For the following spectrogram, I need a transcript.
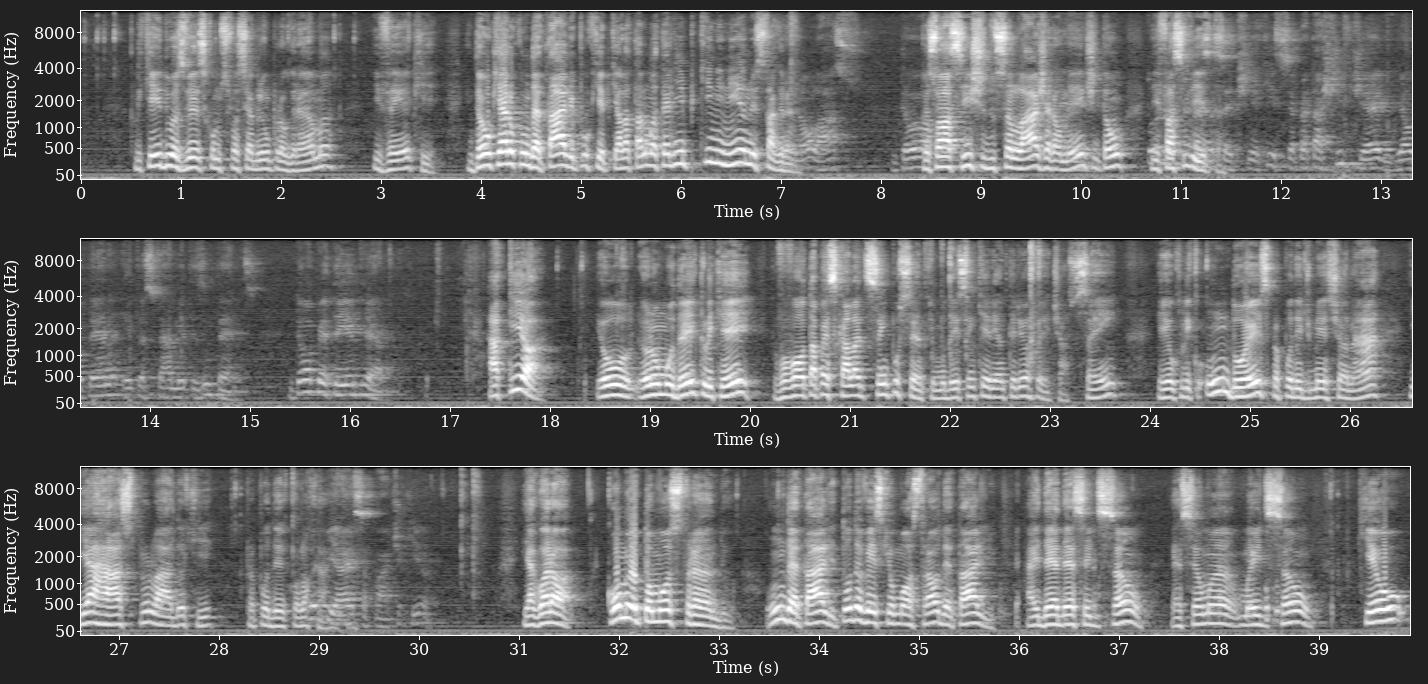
cliquei duas vezes como se fosse abrir um programa e venho aqui. Então eu quero com detalhe, por quê? Porque ela está numa telinha pequenininha no Instagram. Então, o pessoal assiste do celular geralmente, então me facilita. Essa setinha aqui, se apertar Shift L, ele alterna entre as ferramentas internas. Então eu apertei entre elas. Aqui, ó, eu, eu não mudei, cliquei, vou voltar para a escala de 100%, que eu mudei sem querer anteriormente. Ó, 100, e eu clico 1, 2 para poder dimensionar e arrasto para o lado aqui para poder colocar. Copiar essa parte aqui, ó. E agora, ó, como eu estou mostrando um detalhe, toda vez que eu mostrar o detalhe, a ideia dessa edição é ser uma, uma edição que eu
